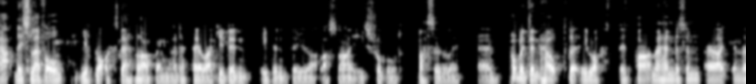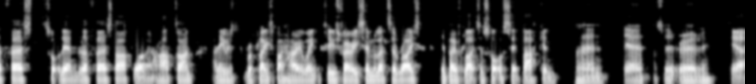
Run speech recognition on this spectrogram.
at this level, you've got to step up, and I feel like he didn't. He didn't do that last night. He struggled massively. Um, probably didn't help that he lost his partner Henderson, uh, like in the first sort of the end of the first half, or at half time, and he was replaced by Harry Winks, who's very similar to Rice. They both like to sort of sit back and and yeah, that's it really. Yeah,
